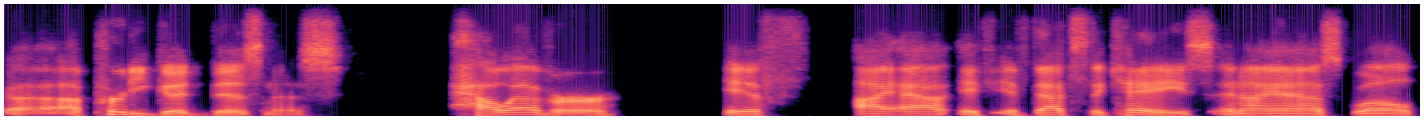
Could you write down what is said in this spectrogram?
uh, a pretty good business. However, if I if if that's the case, and I ask, well,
